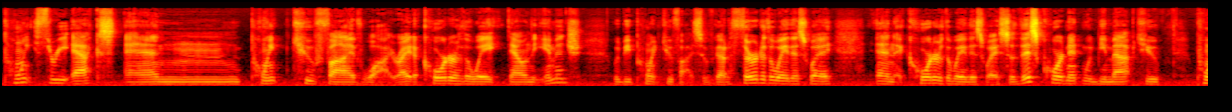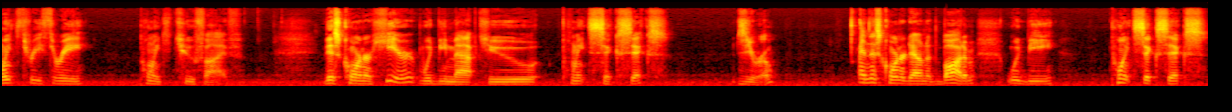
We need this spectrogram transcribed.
0.3x and 0.25y, right? A quarter of the way down the image would be 0.25. So we've got a third of the way this way and a quarter of the way this way. So this coordinate would be mapped to 0.33, 0.25. This corner here would be mapped to 0.66, 0. And this corner down at the bottom would be 0.66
